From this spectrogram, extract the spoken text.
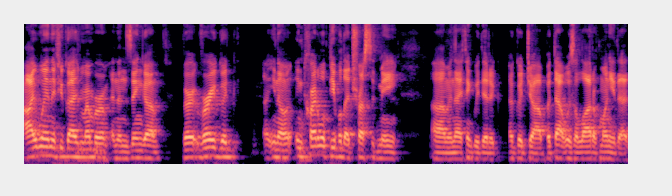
iWin, if you guys remember, and then Zynga, very, very good, uh, you know, incredible people that trusted me. Um, and I think we did a, a good job, but that was a lot of money that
